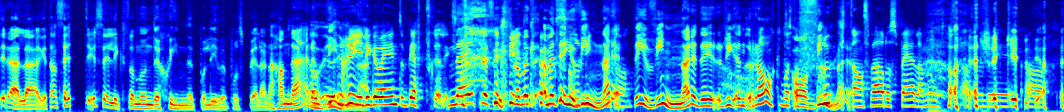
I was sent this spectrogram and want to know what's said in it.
i det här läget. Han sätter ju sig liksom under skinnet på Liverpool-spelarna. Han är en vinnare. Rydiger är ju inte bättre liksom. Nej precis, ja, men, ja, men det är ju är vinnare. Det är ju vinnare, det är re- en rakt Måste av vinnare. fruktansvärd att spela mot. Alltså, det, Herregud, ja. ja.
